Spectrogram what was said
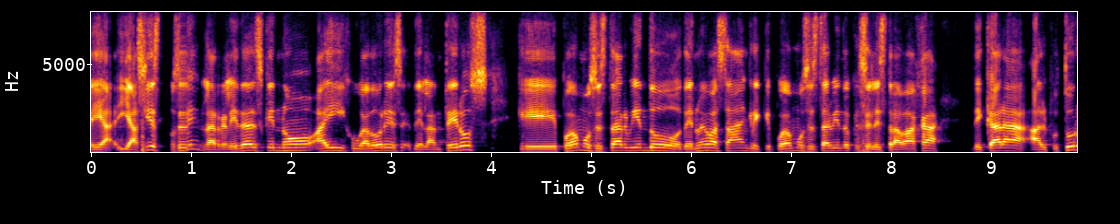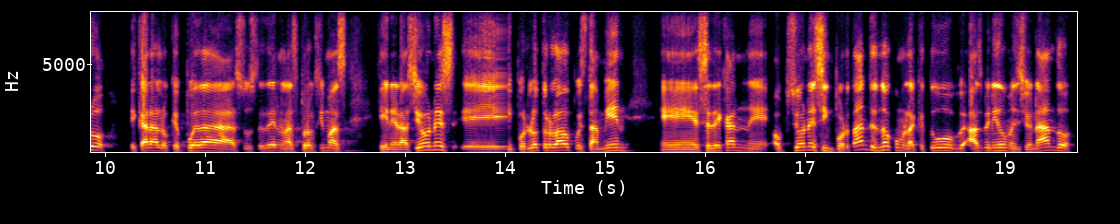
Y así es, ¿eh? la realidad es que no hay jugadores delanteros que podamos estar viendo de nueva sangre, que podamos estar viendo que se les trabaja de cara al futuro, de cara a lo que pueda suceder en las próximas generaciones. Eh, y por el otro lado, pues también eh, se dejan eh, opciones importantes, ¿no? Como la que tú has venido mencionando,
